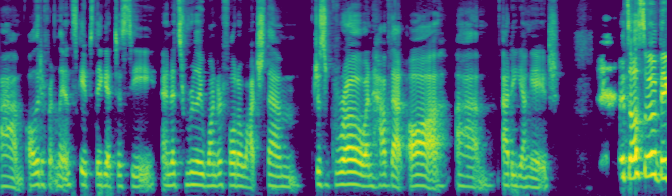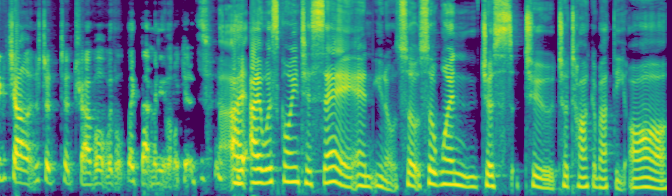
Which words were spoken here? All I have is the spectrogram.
um, all the different landscapes they get to see. And it's really wonderful to watch them just grow and have that awe um, at a young age. It's also a big challenge to, to travel with like that many little kids. I, I was going to say, and you know, so so when just to to talk about the awe,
